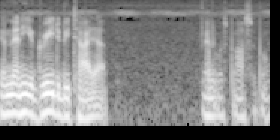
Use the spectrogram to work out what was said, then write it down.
And then he agreed to be tied up. And it was possible.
